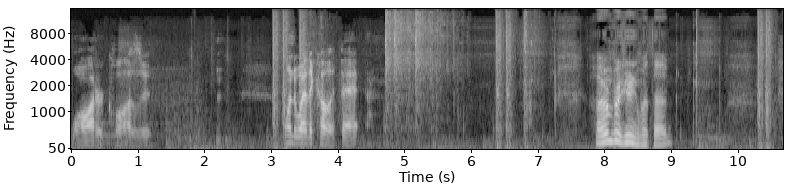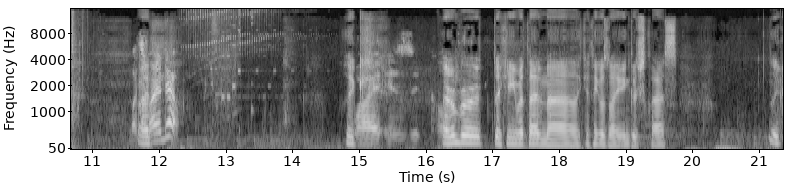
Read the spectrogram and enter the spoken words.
Water closet. Wonder why they call it that. I remember hearing about that. Let's I- find out. Like, Why is it called? I remember thinking about that in uh, like I think it was my English class. Like,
